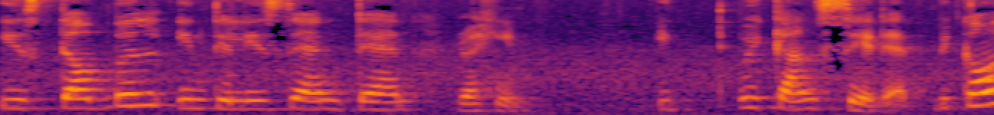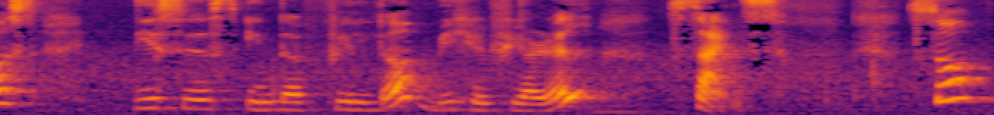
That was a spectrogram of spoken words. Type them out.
is double intelligent than Rahim. It, we can't say that because this is in the field of behavioral science. So,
